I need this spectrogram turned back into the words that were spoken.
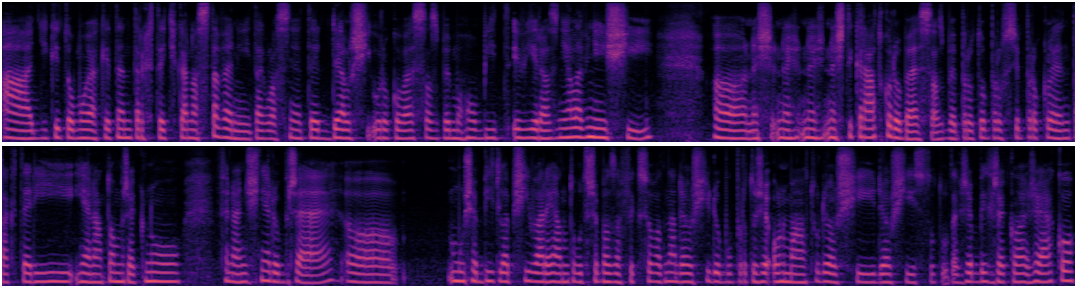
A díky tomu, jak je ten trh teďka nastavený, tak vlastně ty delší úrokové sazby mohou být i výrazně levnější uh, než, než, než, než ty krátkodobé sazby. Proto prostě pro klienta, který je na tom, řeknu, finančně dobře, uh, může být lepší variantou třeba zafixovat na delší dobu, protože on má tu delší, delší jistotu. Takže bych řekla, že jako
